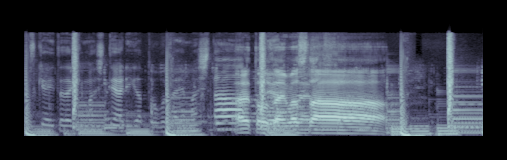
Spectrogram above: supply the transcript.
お付き合いいただきましてありがとうございました。ありがとうございました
